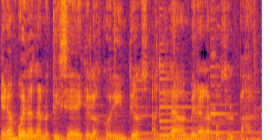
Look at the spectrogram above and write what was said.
Eran buenas las noticias de que los corintios anhelaban ver al apóstol Pablo.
